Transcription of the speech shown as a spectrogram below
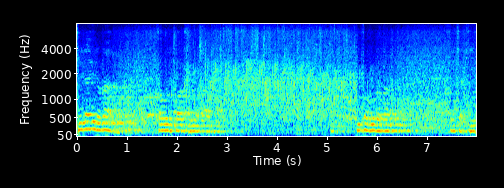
Chega aí, Leonardo. Salve de palmas para Leonardo. Por favor, Leonardo, sente aqui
